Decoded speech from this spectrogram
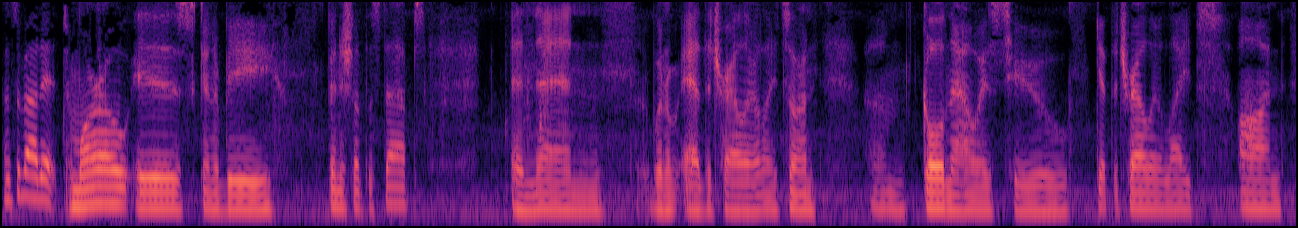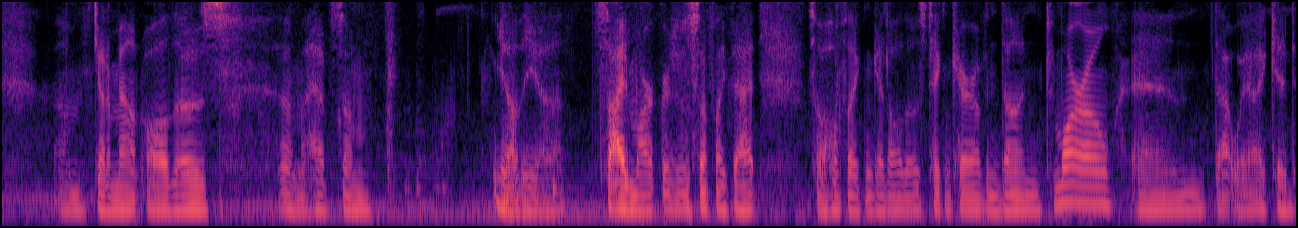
That's about it. Tomorrow is going to be finish up the steps and then I'm going to add the trailer lights on. Um, goal now is to get the trailer lights on. Um, Got to mount all those. Um, I have some, you know, the uh, side markers and stuff like that. So hopefully I can get all those taken care of and done tomorrow. And that way I could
